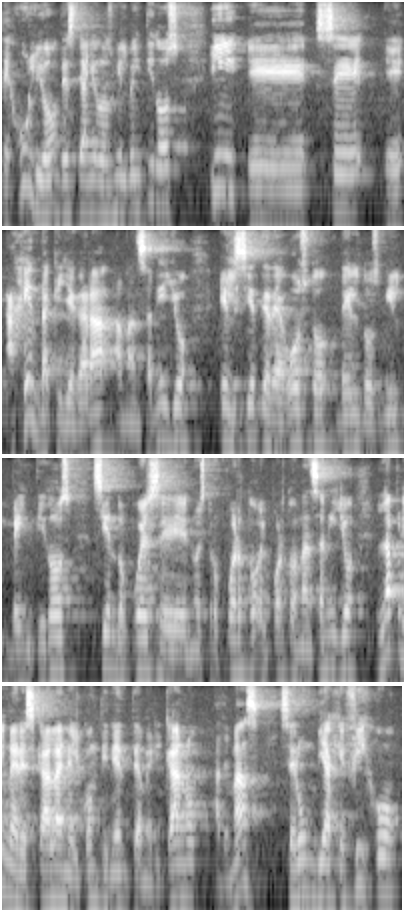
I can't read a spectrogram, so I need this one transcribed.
de julio de este año 2022 y eh, se eh, agenda que llegará a Manzanillo el 7 de agosto del 2022, siendo pues nuestro puerto, el puerto de Manzanillo, la primera escala en el continente americano. Además, será un viaje fijo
